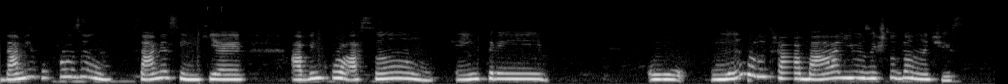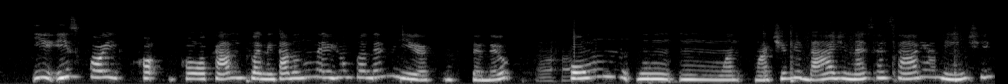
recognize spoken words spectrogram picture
da minha conclusão, sabe, assim, que é a vinculação entre o, o mundo do trabalho e os estudantes. E isso foi co colocado, implementado no meio de uma pandemia, entendeu? Uhum. Como um, uma, uma, atividade necessariamente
